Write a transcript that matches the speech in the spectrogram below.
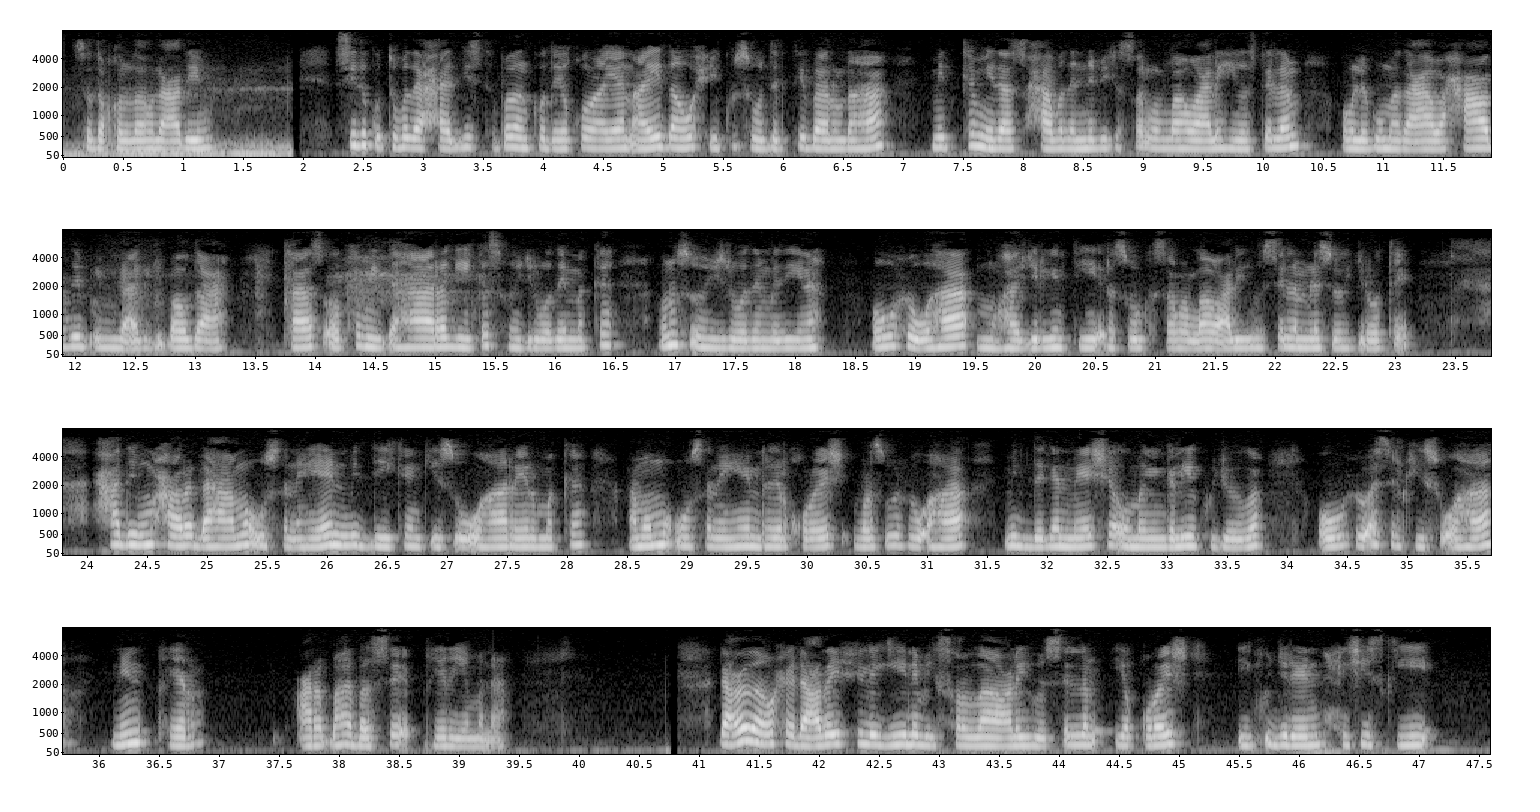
صدق الله العظيم sida kutubada axaadiista badankood ay qorayaan aayadan waxay kusoo degtay baa la dhahaa mid ka mid ah saxaabada nebiga sala allahu calayhi wasalam oo lagu magacaabo xaadib ibnu abi baldaca kaas oo ka mid ahaa raggii ka soo hijrooday maka una soo hijrooday madiina oo wuxuu ahaa muhaajiriintii rasuulka sala allahu calayhi wasalam la soo hijrootay. Xaadib waxaa la dhahaa ma uusan ahayn mid deegaankiisa uu ahaa reer maka ama ma uusan ahayn reer quraysh balse wuxuu ahaa mid degan meesha oo magangelyo ku jooga oo wuxuu asalkiisu ahaa nin reer carab ah balse reer yeman ah. Dhacdada waxay dhacday xilligii nebiga sala allahu calayhi wasalam iyo quraysh ay ku jireen heshiiskii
